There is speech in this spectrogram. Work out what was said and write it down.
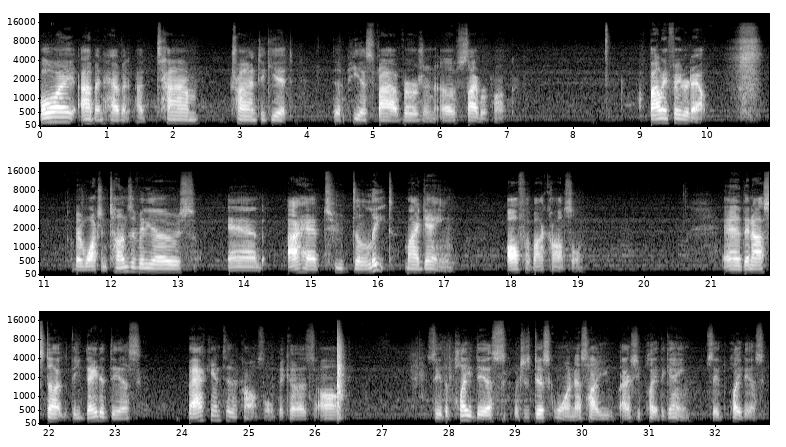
boy, I've been having a time trying to get the PS5 version of Cyberpunk. I finally figured it out. I've been watching tons of videos, and I had to delete my game off of my console. And then I stuck the data disc back into the console because um see the play disc, which is disc one, that's how you actually play the game. See the play disc.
